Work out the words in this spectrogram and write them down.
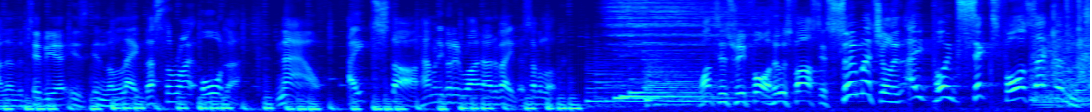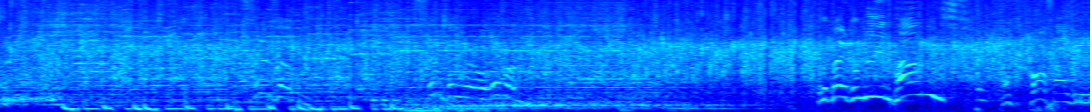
and then the tibia is in the leg. That's the right order. Now, eight start. How many got it right out of eight? Let's have a look. One, two, three, four. Who was fastest? Sue Mitchell in 8.64 seconds. Play for a million pounds? Of course I do.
